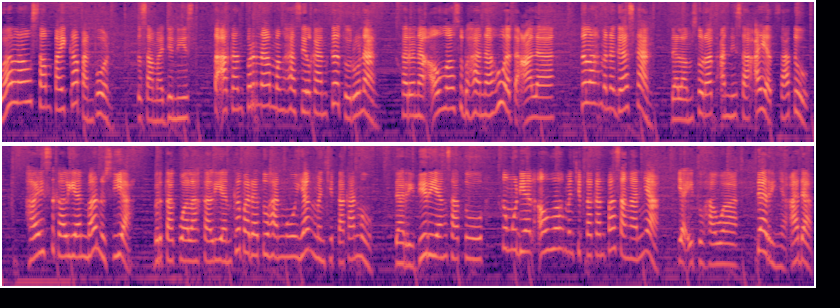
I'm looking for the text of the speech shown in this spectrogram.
Walau sampai kapan pun, sesama jenis tak akan pernah menghasilkan keturunan karena Allah Subhanahu wa taala telah menegaskan dalam surat An-Nisa ayat 1, "Hai sekalian manusia, bertakwalah kalian kepada Tuhanmu yang menciptakanmu dari diri yang satu, kemudian Allah menciptakan pasangannya, yaitu Hawa, darinya Adam.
